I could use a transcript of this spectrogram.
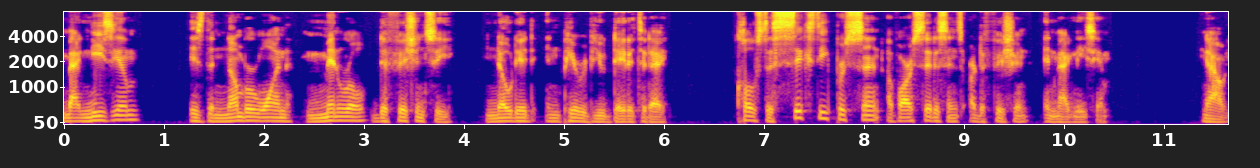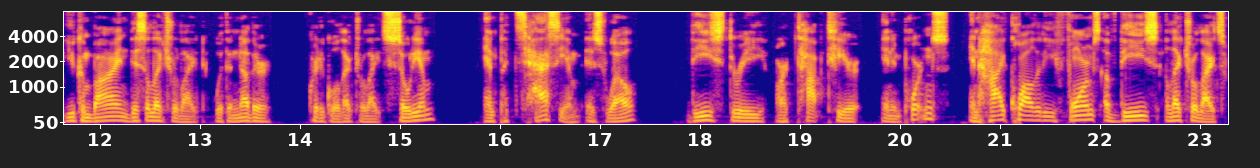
magnesium is the number one mineral deficiency noted in peer reviewed data today. Close to 60% of our citizens are deficient in magnesium. Now, you combine this electrolyte with another critical electrolyte, sodium, and potassium as well. These three are top tier in importance, and high quality forms of these electrolytes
